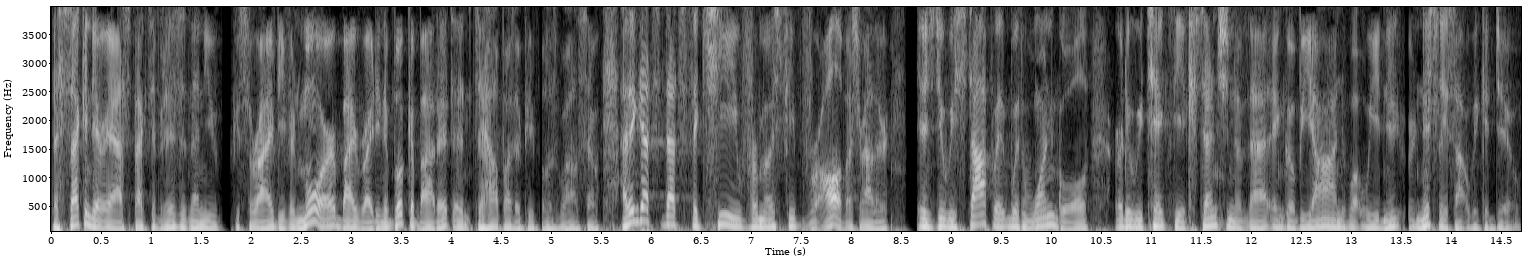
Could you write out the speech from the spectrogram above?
the secondary aspect of it is, and then you thrived even more by writing a book about it and to help other people as well. So, I think that's that's the key for most people, for all of us rather, is do we stop with, with one goal or do we take the extension of that and go beyond what we initially thought we could do?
